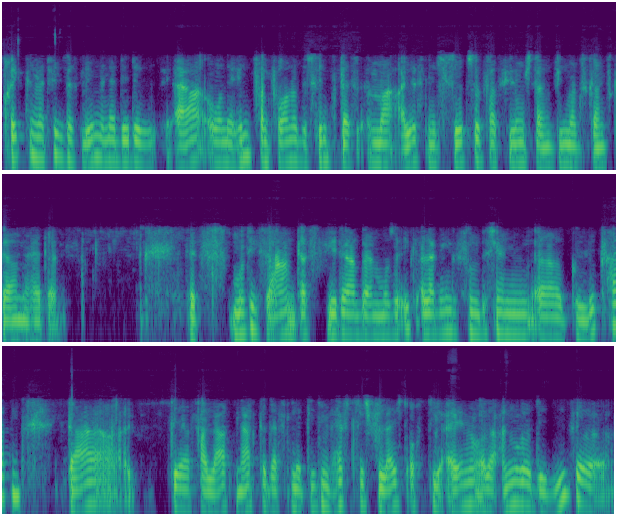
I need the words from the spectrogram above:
prägte natürlich das Leben in der DDR ohnehin von vorne bis hinten, dass immer alles nicht so zur Verfügung stand, wie man es ganz gerne hätte. Jetzt muss ich sagen, dass wir da beim Mosaik allerdings so ein bisschen äh, Glück hatten, da der Verlag merkte, dass mit diesem Heft sich vielleicht auch die eine oder andere Devise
